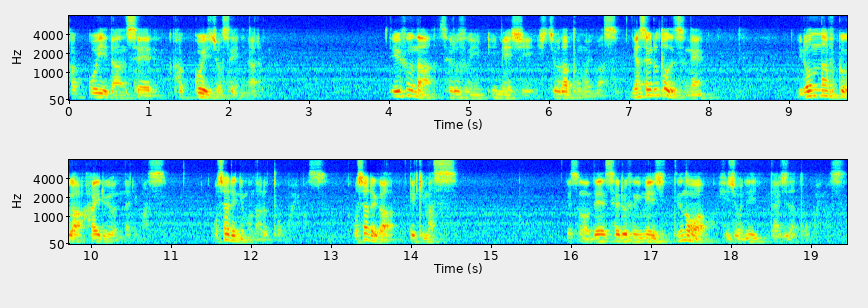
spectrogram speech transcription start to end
かっこいい男性かっこいい女性になる。っていうふうなセルフイメージ必要だと思います。痩せるとですねいろんな服が入るようになります。おしゃれにもなると思います。おしゃれができます。ですのでセルフイメージっていうのは非常に大事だと思います。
